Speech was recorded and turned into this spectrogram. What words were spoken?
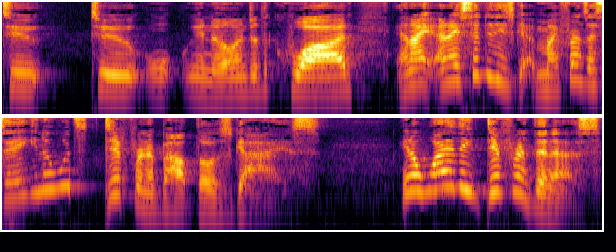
to, to you know, into the quad. And I, and I said to these guys, my friends, I said, hey, you know, what's different about those guys? You know, why are they different than us?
